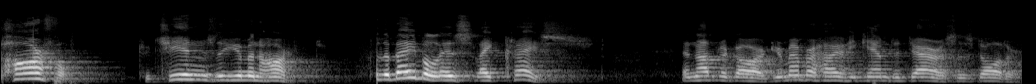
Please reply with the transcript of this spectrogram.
powerful to change the human heart. The Bible is like Christ in that regard. You remember how he came to Jairus' daughter?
